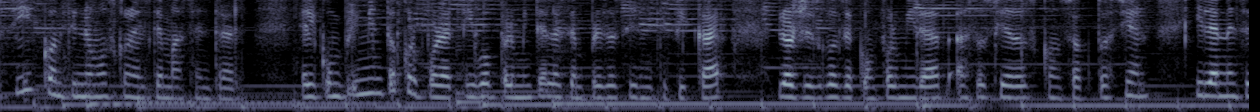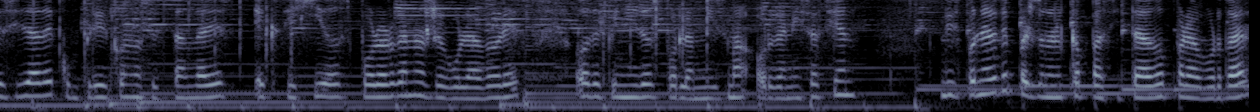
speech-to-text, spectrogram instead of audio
sí, continuemos con el tema central. El cumplimiento corporativo permite a las empresas identificar los riesgos de conformidad asociados con su actuación y la necesidad de cumplir con los estándares exigidos por órganos reguladores o definidos por la misma organización. Disponer de personal capacitado para abordar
